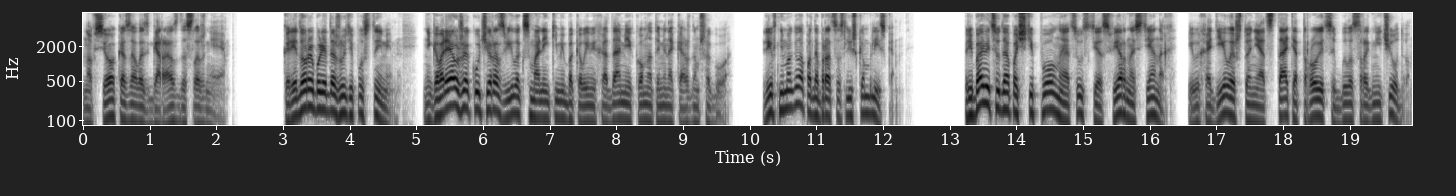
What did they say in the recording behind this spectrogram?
Но все оказалось гораздо сложнее. Коридоры были до жути пустыми, не говоря уже о куче развилок с маленькими боковыми ходами и комнатами на каждом шагу. Лифт не могла подобраться слишком близко. Прибавить сюда почти полное отсутствие сфер на стенах, и выходило, что не отстать от троицы было сродни чуду.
